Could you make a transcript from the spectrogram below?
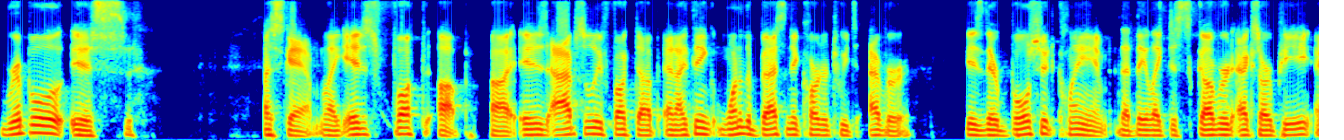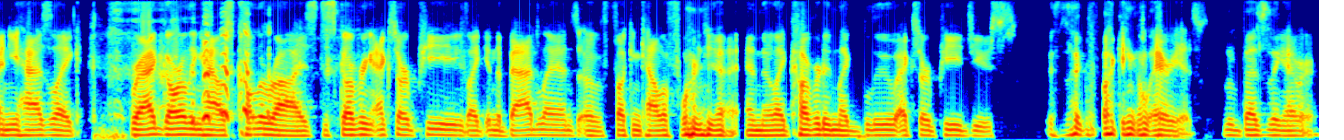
Ripple is a scam. Like it is fucked up. Uh, it is absolutely fucked up. And I think one of the best Nick Carter tweets ever is their bullshit claim that they like discovered XRP and he has like Brad Garlinghouse colorized discovering XRP like in the badlands of fucking California and they're like covered in like blue XRP juice. It's like fucking hilarious. The best thing ever.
